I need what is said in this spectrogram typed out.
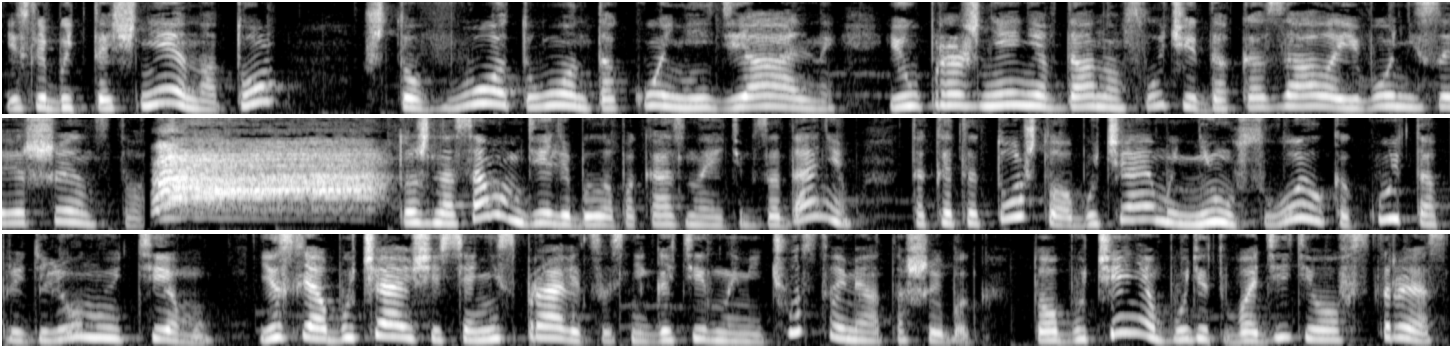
Если быть точнее, на том, что вот он такой неидеальный, и упражнение в данном случае доказало его несовершенство. То, что на самом деле было показано этим заданием, так это то, что обучаемый не усвоил какую-то определенную тему. Если обучающийся не справится с негативными чувствами от ошибок, то обучение будет вводить его в стресс,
